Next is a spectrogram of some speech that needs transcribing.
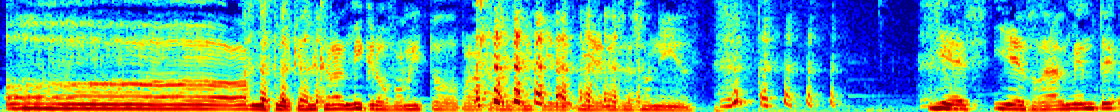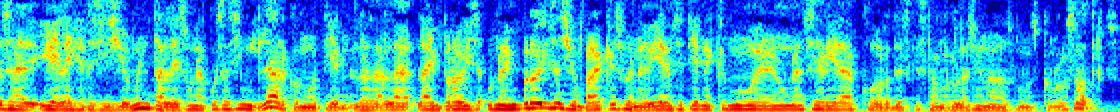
¡Oh! Me tuve que sacar el micrófono y todo para transmitir bien ese sonido. Y es, y es realmente, o sea, y el ejercicio mental es una cosa similar, como tiene, o sea, la, la improvisa- una improvisación para que suene bien se tiene que mover en una serie de acordes que están relacionados unos con los otros,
